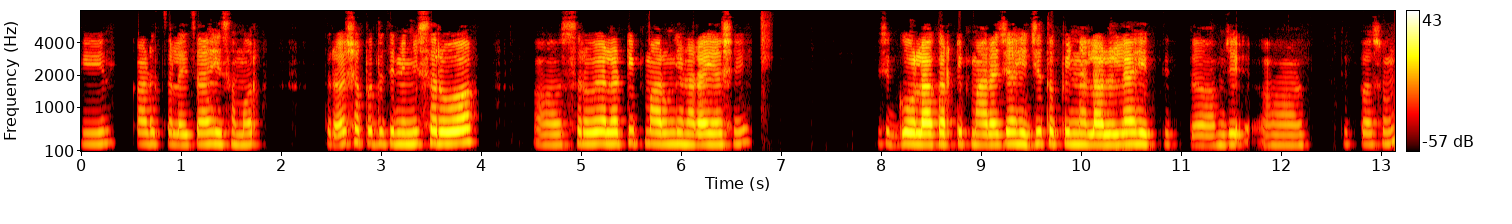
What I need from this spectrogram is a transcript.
पिन काढत चालायचं आहे समोर. तर अशा पद्धतीने मी सर्व सर्व याला टिप मारून घेणार आहे असे. असे गोलाकार टिप मारायचे आहे. जिथं पिन लावलेले आहेत तिथं म्हणजे तिथपासून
